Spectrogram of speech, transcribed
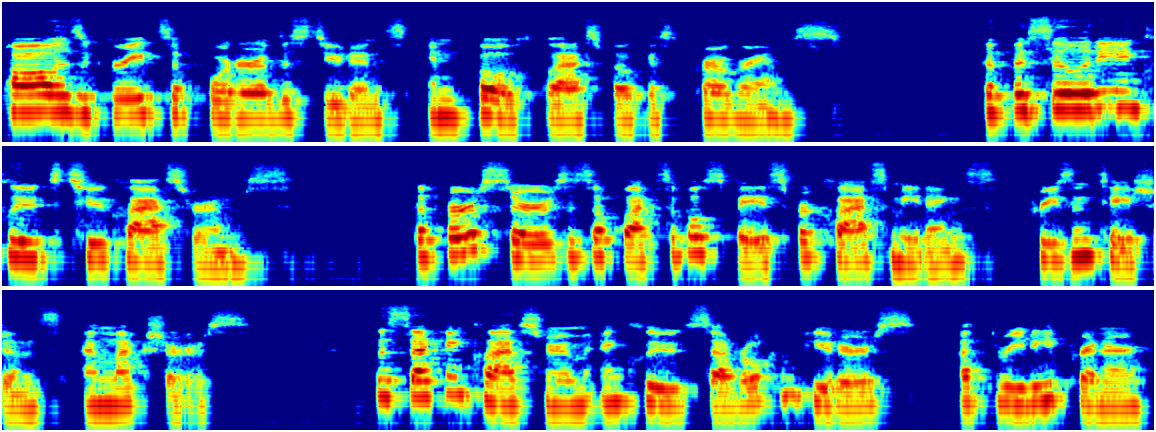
Paul is a great supporter of the students in both glass-focused programs. The facility includes two classrooms. The first serves as a flexible space for class meetings, presentations, and lectures. The second classroom includes several computers, a 3D printer,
